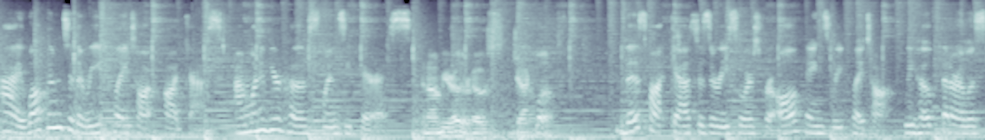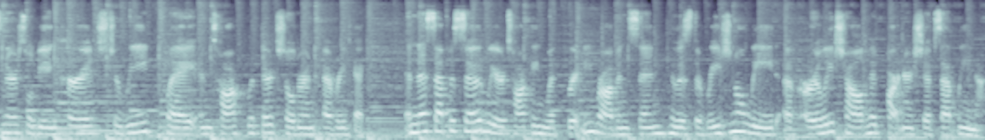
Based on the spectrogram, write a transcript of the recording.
Hi, welcome to the Read Play Talk podcast. I'm one of your hosts, Lindsay Paris. And I'm your other host, Jack Love. This podcast is a resource for all things Read Play Talk. We hope that our listeners will be encouraged to read, play, and talk with their children every day. In this episode, we are talking with Brittaney Robinson, who is the regional lead of early childhood partnerships at Lena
